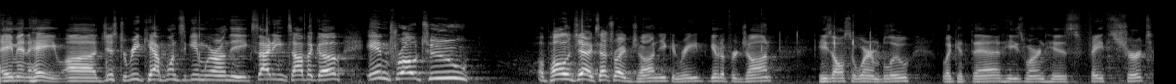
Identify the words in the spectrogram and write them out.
Amen. Hey, uh, just to recap once again, we're on the exciting topic of intro to apologetics. That's right, John. You can read. Give it up for John. He's also wearing blue. Look at that. He's wearing his faith shirt.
